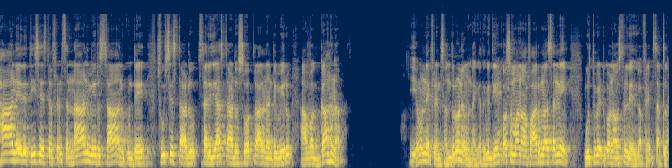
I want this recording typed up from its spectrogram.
హా అనేది తీసేస్తే ఫ్రెండ్స్ నాని మీరు సా అనుకుంటే సూచిస్తాడు సరి చేస్తాడు సూత్రాలను అంటే మీరు అవగాహన. ఏమున్నాయి ఫ్రెండ్స్? అందులోనే ఉన్నాయి కదా. దీనికోసం మనం ఆ ఫార్ములాస్ అన్ని గుర్తుపెట్టుకోని అవసరం లేదుగా ఫ్రెండ్స్ అట్లా.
